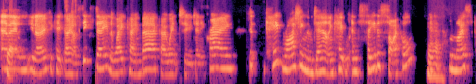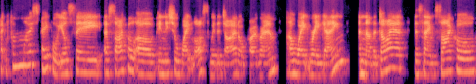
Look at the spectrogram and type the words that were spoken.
Yeah. then, you know, if you keep going on 16, the weight came back. I went to Jenny Craig. Keep writing them down and keep and see the cycle. Yeah. For most for most people, you'll see a cycle of initial weight loss with a diet or program, a weight regain, another diet, the same cycle,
